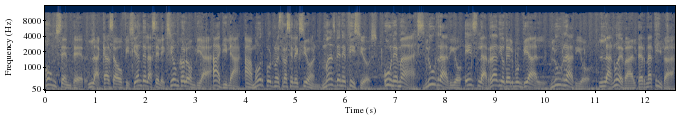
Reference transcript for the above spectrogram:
Home Center, la casa oficial de la selección Colombia. Águila, amor por nuestra selección. Más beneficios, une más. Blue Radio es la radio del mundial. Blue Radio, la nueva alternativa.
